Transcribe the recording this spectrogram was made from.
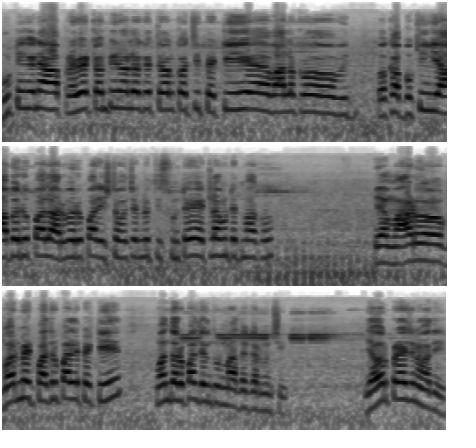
ఉట్టిగానే ఆ ప్రైవేట్ కంపెనీ వాళ్ళకి తోలుకొచ్చి పెట్టి వాళ్ళకు ఒక బుకింగ్ యాభై రూపాయలు అరవై రూపాయలు ఇష్టం వచ్చినట్లు తీసుకుంటే ఎట్లా ఉంటుంది మాకు? వాడు గవర్నమెంట్ పది రూపాయలు పెట్టి వంద రూపాయలు తింటుంది మా దగ్గర నుంచి. ఎవరు ప్రయోజనం అది?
